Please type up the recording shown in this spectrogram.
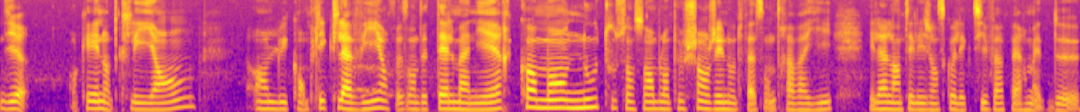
dire, OK, notre client, on lui complique la vie en faisant de telle manière. Comment nous, tous ensemble, on peut changer notre façon de travailler? Et là, l'intelligence collective va permettre de,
